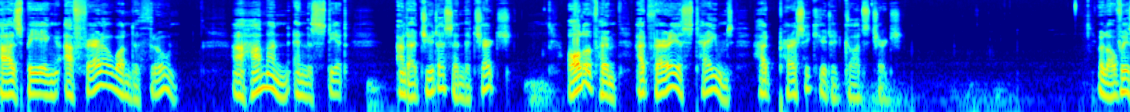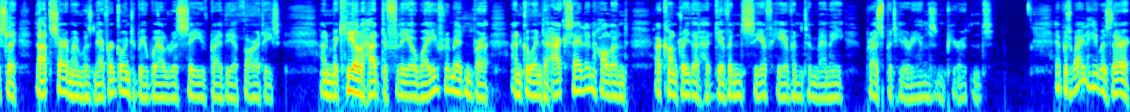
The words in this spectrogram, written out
as being a Pharaoh on the throne, a Haman in the state, and a Judas in the church, all of whom at various times had persecuted God's church. Well, obviously, that sermon was never going to be well received by the authorities, and McKail had to flee away from Edinburgh and go into exile in Holland, a country that had given safe haven to many Presbyterians and Puritans. It was while he was there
